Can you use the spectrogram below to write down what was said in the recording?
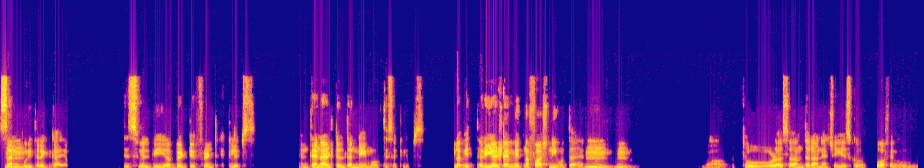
sun पूरी तरह गायब। This will be a bit different eclipse and then I tell the name of this eclipse मतलब रियल टाइम में इतना फास्ट नहीं होता है। हम्म हम्म। थोड़ा सा अंदर आना चाहिए इसको। परफेक्ट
